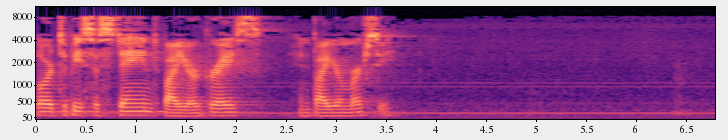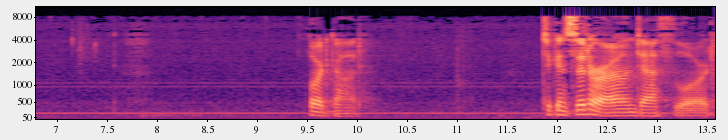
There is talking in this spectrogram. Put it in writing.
Lord, to be sustained by your grace and by your mercy. Lord God, to consider our own death, Lord,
